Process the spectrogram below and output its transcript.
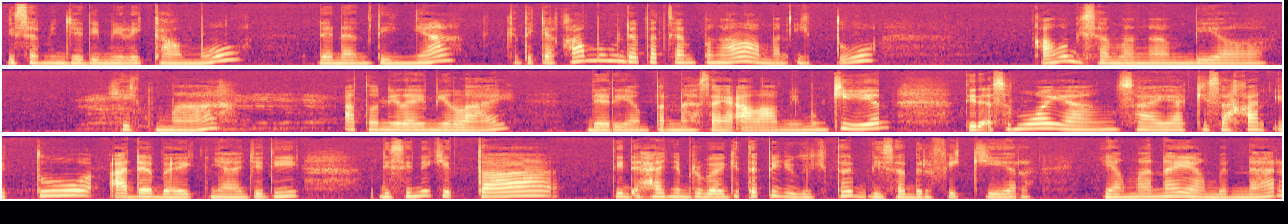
bisa menjadi milik kamu dan nantinya ketika kamu mendapatkan pengalaman itu kamu bisa mengambil hikmah atau nilai-nilai dari yang pernah saya alami. Mungkin tidak semua yang saya kisahkan itu ada baiknya. Jadi di sini kita tidak hanya berbagi tapi juga kita bisa berpikir yang mana yang benar,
